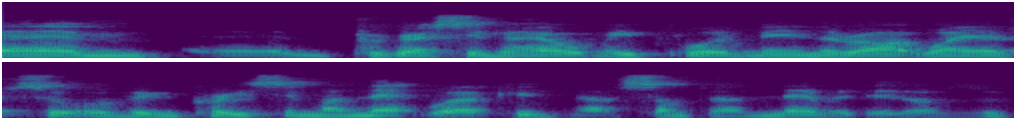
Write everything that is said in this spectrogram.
um, progressive helped me point me in the right way of sort of increasing my networking. That's something I never did. I was a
